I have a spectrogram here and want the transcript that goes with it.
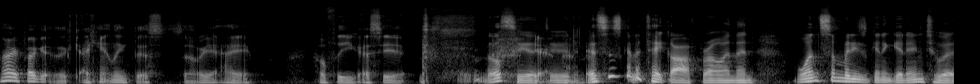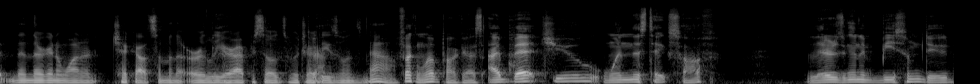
all right, fuck it. Like, I can't link this, so yeah. Hey, hopefully you guys see it. They'll see it, Yeah. dude. It's just gonna take off, bro. And then once somebody's gonna get into it, then they're gonna want to check out some of the earlier episodes, which are Yeah. these ones now. fucking love podcasts. I bet you when this takes off, there's gonna be some dude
